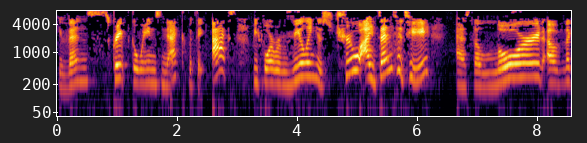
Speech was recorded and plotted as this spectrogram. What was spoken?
He then scraped Gawain's neck with the axe before revealing his true identity as the Lord of the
